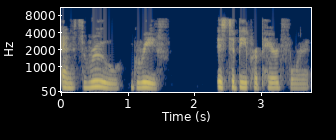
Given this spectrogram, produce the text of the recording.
and through grief is to be prepared for it.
